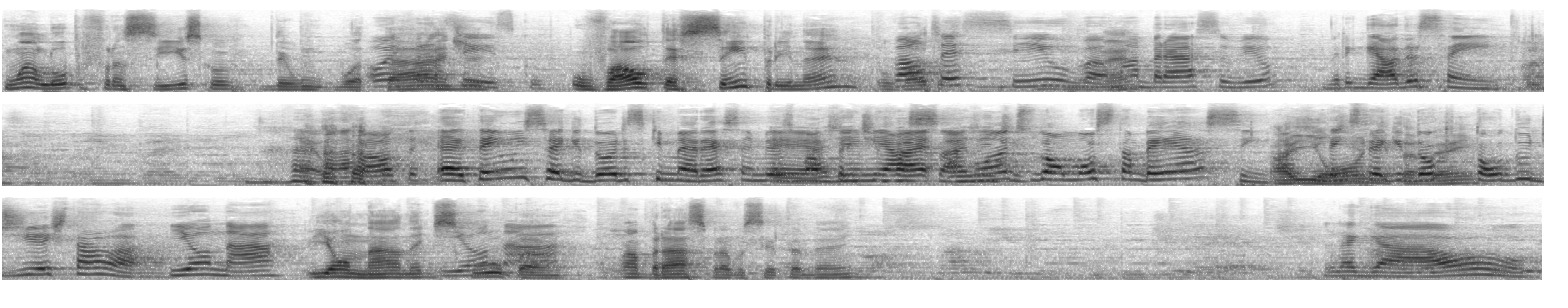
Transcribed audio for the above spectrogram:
um alô pro Francisco, deu um boa Oi, tarde. Francisco. O Walter sempre, né? O Walter Silva, né? um abraço, viu? Obrigada sempre. É, o Walter. É, tem uns seguidores que merecem mesmo É, a, a gente premiação. vai- a gente- Antes do almoço também é assim. A tem seguidor também. que todo dia está lá. Ioná. Ioná, né? Desculpa. Ioná. Um abraço pra você também. Legal.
